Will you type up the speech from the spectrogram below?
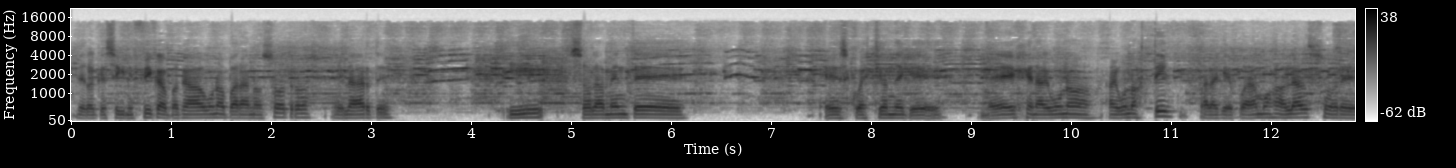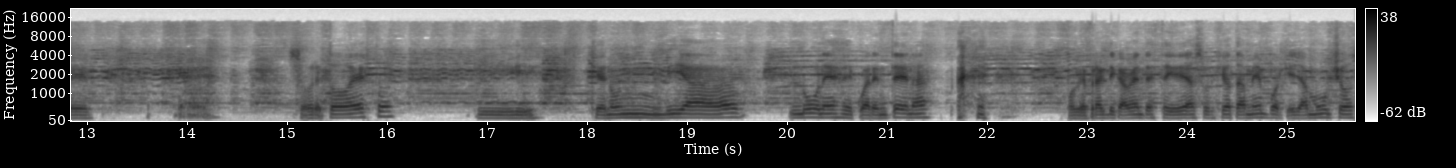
de lo que significa para cada uno para nosotros el arte y solamente es cuestión de que me dejen algunos, algunos tips para que podamos hablar sobre, eh, sobre todo esto. Y que en un día lunes de cuarentena, porque prácticamente esta idea surgió también porque ya muchos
